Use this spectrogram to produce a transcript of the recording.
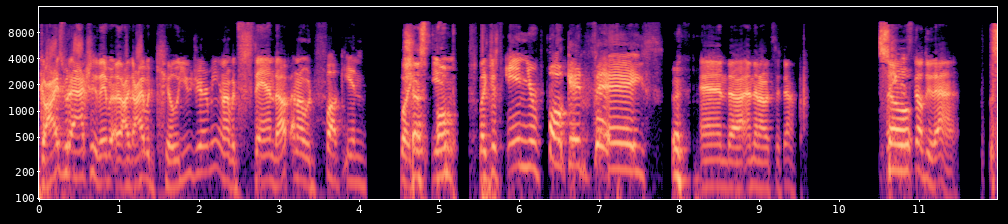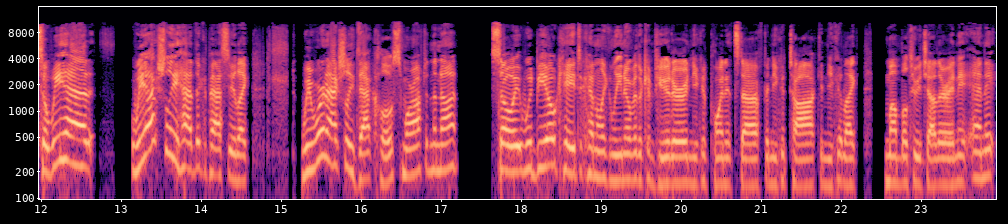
guys would actually they would like I would kill you, Jeremy, and I would stand up and I would fucking like Chest in- bump. like just in your fucking face, and uh, and then I would sit down. So you so can still do that. so we had we actually had the capacity like we weren't actually that close more often than not so it would be okay to kind of like lean over the computer and you could point at stuff and you could talk and you could like mumble to each other and it, and it,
